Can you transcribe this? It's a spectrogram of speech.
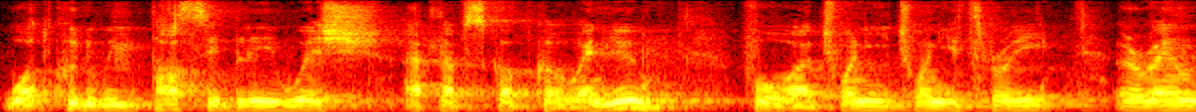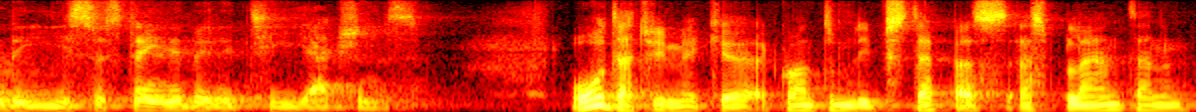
what could we possibly wish Atlas Copco and you for 2023 around the sustainability actions? Or that we make a quantum leap step as, as planned. And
